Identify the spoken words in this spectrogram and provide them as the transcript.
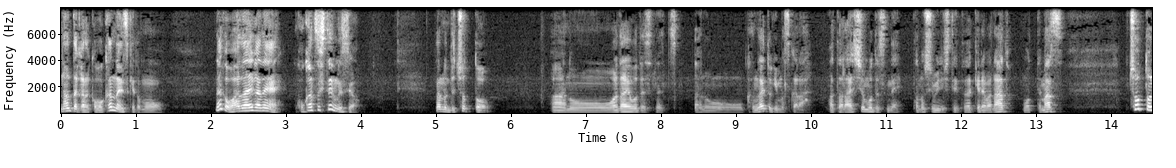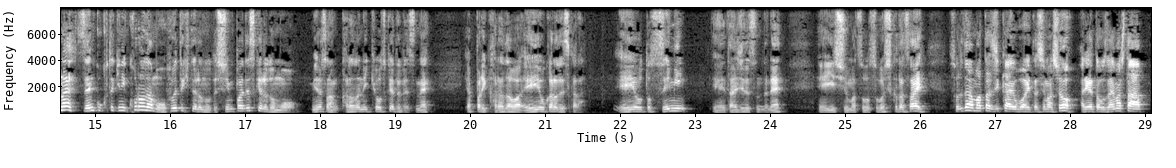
なんだからかわかんないですけども、なんか話題がね、枯渇してるんですよ。なのでちょっと、あのー、話題をですね、あのー、考えておきますから、また来週もですね、楽しみにしていただければなと思ってます。ちょっとね、全国的にコロナも増えてきてるので心配ですけれども、皆さん体に気をつけてですね、やっぱり体は栄養からですから、栄養と睡眠、えー、大事ですんでね、えー、いい週末をお過ごしください。それではまた次回お会いいたしましょう。ありがとうございました。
